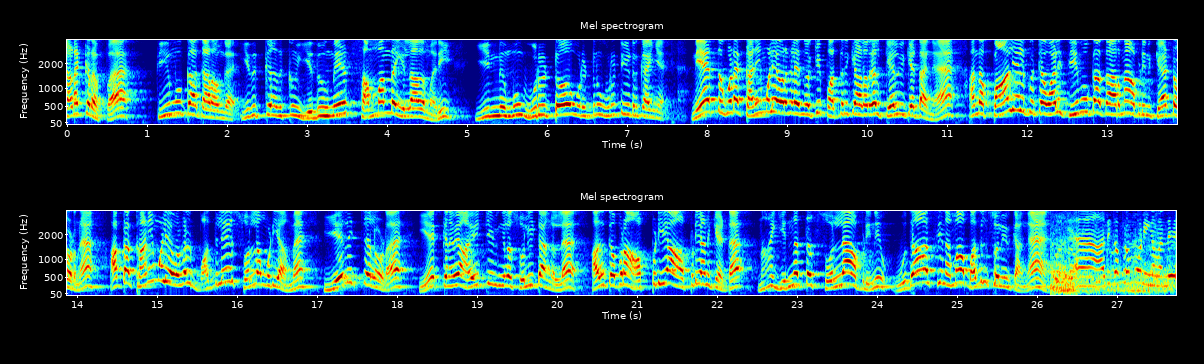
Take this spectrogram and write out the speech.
கடக்கிறப்ப திமுக காரவங்க இதுக்கும் அதுக்கும் எதுவுமே சம்மந்தம் இல்லாத மாதிரி இன்னமும் உருட்டோ உருட்டுன்னு உருட்டிட்டு இருக்காங்க. நேத்து கூட கனிமொழி அவர்களை நோக்கி பத்திரிகையாளர்கள் கேள்வி கேட்டாங்க. அந்த பாலியல் குற்றவாளி திமுக காரனா அப்படின்னு கேட்ட உடனே அக்கா கனிமொழி அவர்கள் பதிலே சொல்ல முடியாம எரிச்சலோட ஏற்கனவே ஐடிவிங்களை சொல்லிட்டாங்கல்ல அதுக்கப்புறம் அப்படியா அப்படியான்னு கேட்ட நான் என்னத்த சொல்ல அப்படின்னு உதாசீனமா பதில் சொல்லியிருக்காங்க. அதுக்கப்புறமும் நீங்க வந்து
